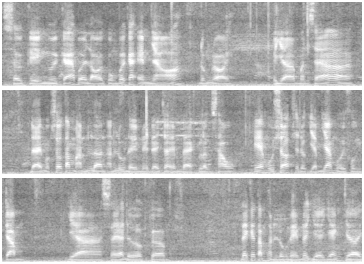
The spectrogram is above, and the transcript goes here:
sự kiện người cá bơi lội cùng với các em nhỏ. Đúng rồi. Bây giờ mình sẽ uh, để một số tấm ảnh lên ảnh lưu niệm này để cho em đạt lần sau. Ghé mua shop sẽ được giảm giá 10% và sẽ được uh, lấy cái tấm hình lưu niệm đó về dán chơi.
